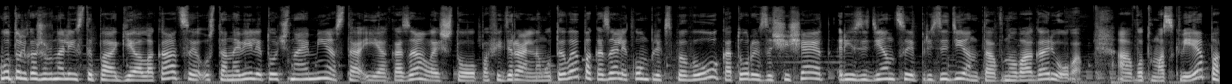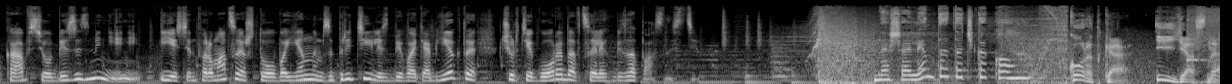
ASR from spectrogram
Вот только журналисты по геолокации установили точное место, и оказалось, что по федеральному ТВ показали комплекс ПВО, который защищает резиденции президента в Новоогарево. А вот в Москве пока все без изменений. Есть информация, что военным запретили сбивать объекты в черте города в целях безопасности. Наша лента. Коротко и ясно.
